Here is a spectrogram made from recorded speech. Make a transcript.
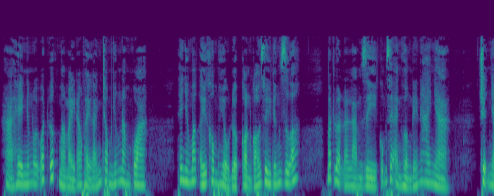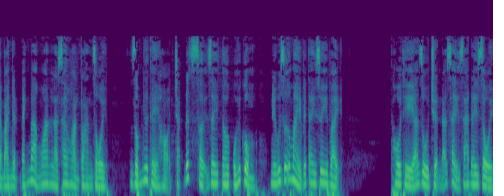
Hả hê những nỗi uất ức mà mày đang phải gánh trong những năm qua. Thế nhưng bác ấy không hiểu được còn có Duy đứng giữa. Bất luận là làm gì cũng sẽ ảnh hưởng đến hai nhà. Chuyện nhà bà Nhật đánh bà ngoan là sai hoàn toàn rồi. Giống như thể họ chặt đứt sợi dây tơ cuối cùng, Nếu giữ mày với tay Duy vậy. Thôi thì à, dù chuyện đã xảy ra đây rồi,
